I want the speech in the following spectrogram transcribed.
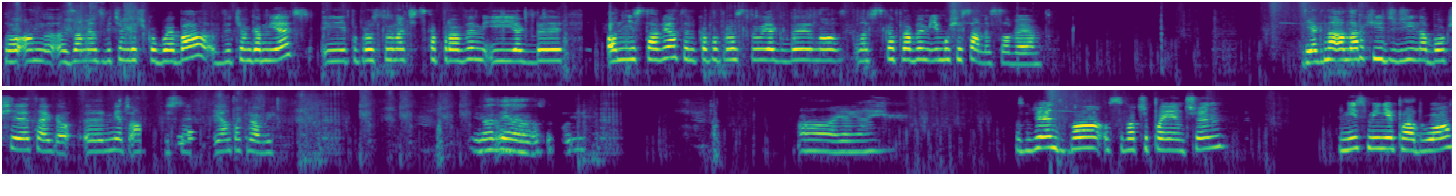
to on e, zamiast wyciągać kobłęba, wyciąga miecz i po prostu naciska prawym i jakby on nie stawia, tylko po prostu jakby no naciska prawym i mu się same stawiają. Jak na anarchii GG na boksie tego, y, miecz anarchiczny i on tak robi. No wiem o co chodzi. Ajajaj. Zbierałem dwa usuwacze pajęczyn. Nic mi nie padło,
